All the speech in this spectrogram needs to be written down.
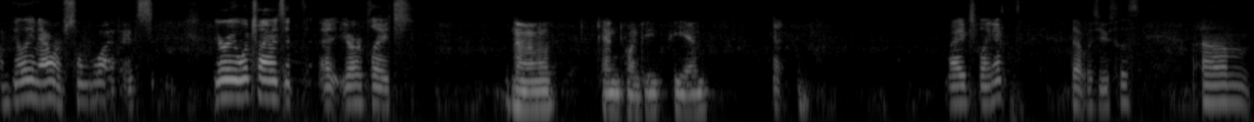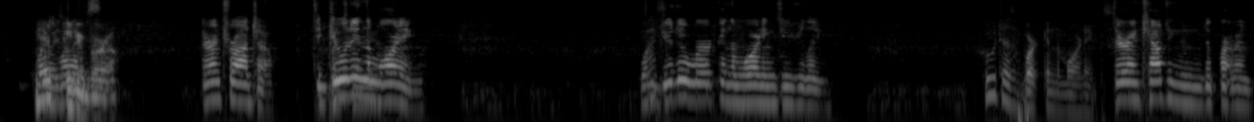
A billion hours. So what? It's Yuri. What time is it at your place? No, 10:20 p.m. May I explain it? That was useless. Um, Where's Peterborough? They're in Toronto. They do it in the morning. What? Computer work in the mornings usually. Who does work in the mornings? They're in accounting department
